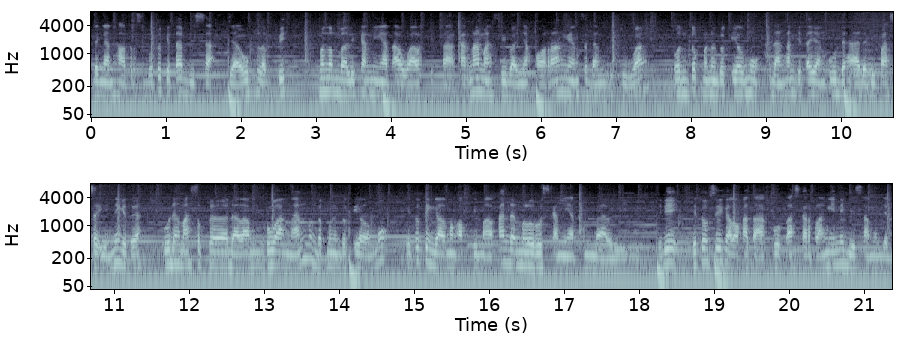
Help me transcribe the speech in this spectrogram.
dengan hal tersebut tuh kita bisa jauh lebih mengembalikan niat awal kita karena masih banyak orang yang sedang berjuang untuk menuntut ilmu sedangkan kita yang udah ada di fase ini gitu ya udah masuk ke dalam ruangan untuk menuntut ilmu itu tinggal mengoptimalkan dan meluruskan niat kembali jadi itu sih kalau kata aku Laskar Pelangi ini bisa menjadi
